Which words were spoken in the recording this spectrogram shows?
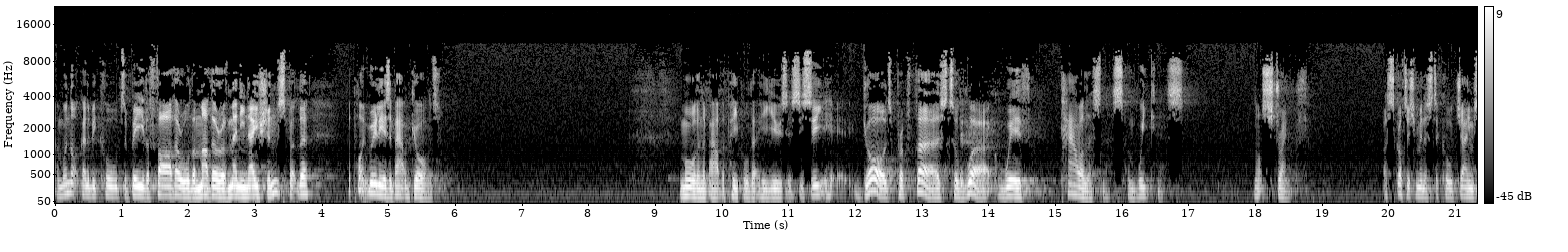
and we're not going to be called to be the father or the mother of many nations, but the, the point really is about God. More than about the people that he uses. You see, God prefers to work with powerlessness and weakness, not strength. A Scottish minister called James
